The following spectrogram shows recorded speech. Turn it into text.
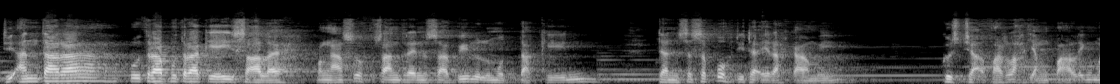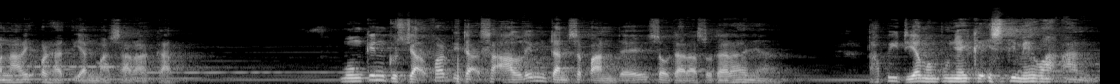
Di antara putra-putra Kiai Saleh, pengasuh pesantren Sabilul Muttaqin dan sesepuh di daerah kami, Gus Ja'farlah yang paling menarik perhatian masyarakat. Mungkin Gus Ja'far tidak sealim dan sepandai saudara-saudaranya, tapi dia mempunyai keistimewaan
